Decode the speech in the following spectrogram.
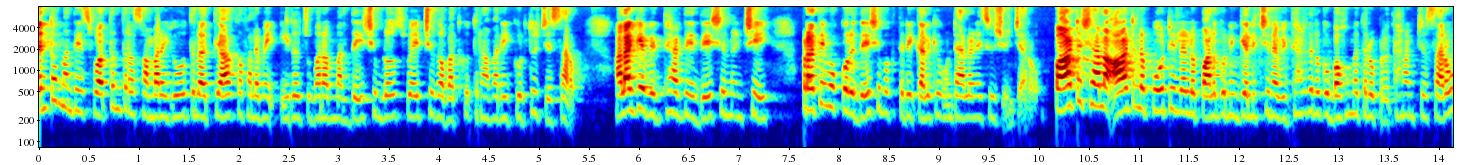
ఎంతో మంది స్వతంత్ర సమర యోధుల త్యాగ ఫలమే ఈ రోజు మనం మన దేశంలో స్వేచ్ఛగా బతుకుతున్నామని గుర్తు చేశారు. అలాగే విద్యార్థి దేశం నుంచి ప్రతి ఒక్కరు దేశభక్తిని కలిగి ఉండాలని సూచించారు. పాఠశాల ఆటల పోటీలలో పాల్గొని గెలిచిన విద్యార్థులకు బహుమతులు ప్రదానం చేశారు.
